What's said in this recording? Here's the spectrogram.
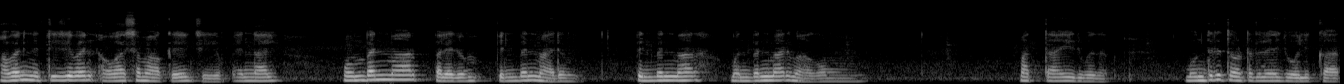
അവൻ നിത്യജീവൻ അവകാശമാക്കുകയും ചെയ്യും. എന്നാൽ മുമ്പന്മാർ പലരും പിൻപന്മാരും പിൻപന്മാർ മുൻപന്മാരുമാകും. മത്തായി ഇരുപത്. മുന്തിരിത്തോട്ടത്തിലെ ജോലിക്കാർ.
